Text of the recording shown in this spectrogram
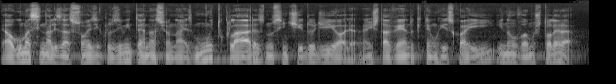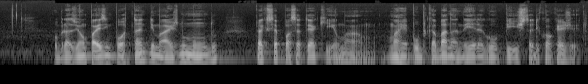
algumas sinalizações, inclusive internacionais, muito claras no sentido de, olha, a gente está vendo que tem um risco aí e não vamos tolerar. O Brasil é um país importante demais no mundo para que você possa ter aqui uma, uma república bananeira, golpista, de qualquer jeito.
